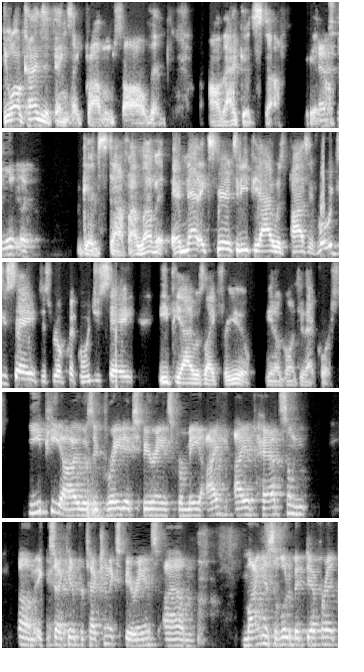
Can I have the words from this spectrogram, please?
do all kinds of things like problem solve and all that good stuff. You know? Absolutely. Good stuff. I love it. And that experience at EPI was positive. What would you say, just real quick, what would you say EPI was like for you, you know, going through that course? EPI was a great experience for me. I, I have had some um, executive protection experience. Um, Mine is a little bit different.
